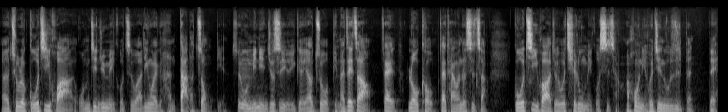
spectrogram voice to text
呃，除了国际化我们进军美国之外，另外一个很大的重点，所以我们明年就是有一个要做品牌再造，在 local 在台湾的市场，国际化就会切入美国市场，那后年会进入日本，对，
